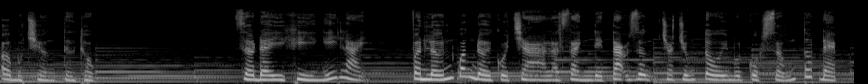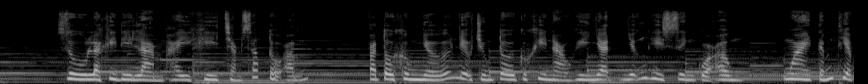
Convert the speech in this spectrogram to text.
ở một trường tư thục. Giờ đây khi nghĩ lại, phần lớn quãng đời của cha là dành để tạo dựng cho chúng tôi một cuộc sống tốt đẹp, dù là khi đi làm hay khi chăm sóc tổ ấm. Và tôi không nhớ liệu chúng tôi có khi nào ghi nhận những hy sinh của ông ngoài tấm thiệp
